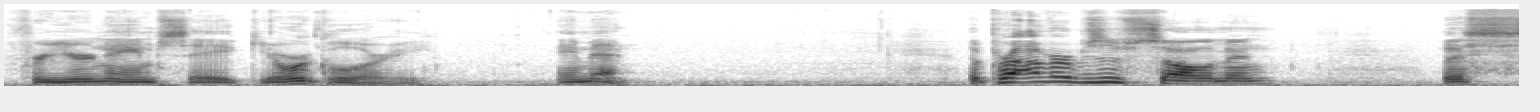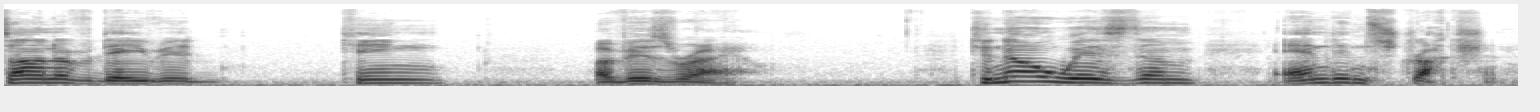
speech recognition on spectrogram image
for your name's sake, your glory. Amen. The Proverbs of Solomon, the son of David, king of Israel. To know wisdom and instruction,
